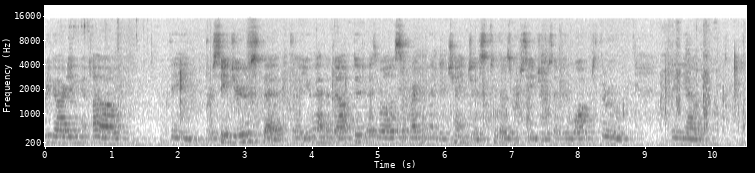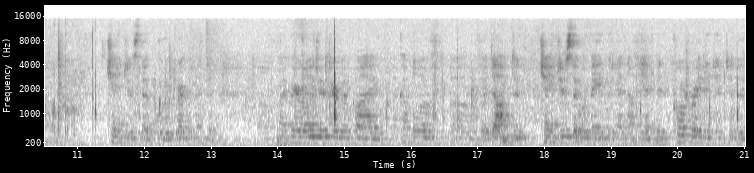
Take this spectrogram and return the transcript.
regarding uh, the procedures that uh, you have adopted, as well as some recommended changes to those procedures. And we walked through the uh, changes that were recommended. Uh, Primarily, they're driven by a couple of of adopted changes that were made but had not yet been incorporated into the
